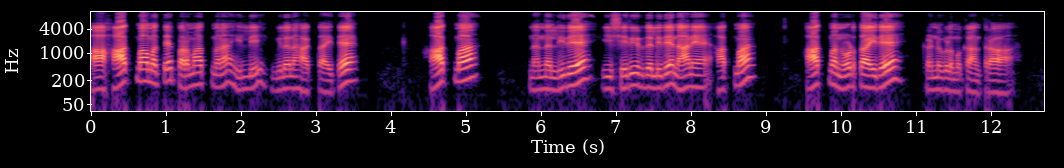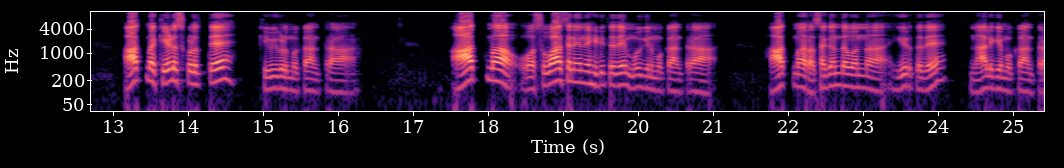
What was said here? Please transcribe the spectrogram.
ಆ ಆತ್ಮ ಮತ್ತು ಪರಮಾತ್ಮನ ಇಲ್ಲಿ ಮಿಲನ ಐತೆ. ಆತ್ಮ ನನ್ನಲ್ಲಿದೆ, ಈ ಶರೀರದಲ್ಲಿದೆ, ನಾನೇ ಆತ್ಮ. ಆತ್ಮ ನೋಡ್ತಾ ಇದೆ ಕಣ್ಣುಗಳ ಮುಖಾಂತರ. ಆತ್ಮ ಕೇಳಿಸ್ಕೊಳ್ಳುತ್ತೆ ಕಿವಿಗಳ ಮುಖಾಂತರ. ಆತ್ಮ ಸುವಾಸನೆಯನ್ನು ಹಿಡಿತದೆ ಮೂಗಿನ ಮುಖಾಂತರ. ಆತ್ಮ ರಸಗಂಧವನ್ನು ಹೀರ್ತದೆ ನಾಲಿಗೆ ಮುಖಾಂತರ.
